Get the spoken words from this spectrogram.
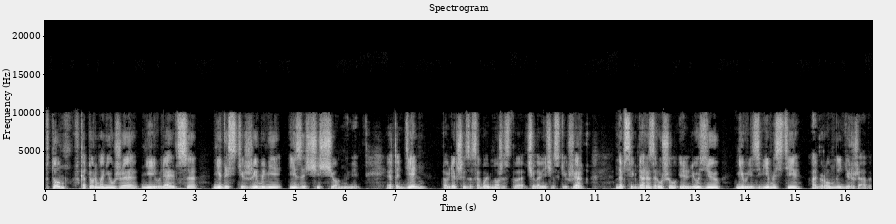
в том, в котором они уже не являются недостижимыми и защищенными. Этот день, повлекший за собой множество человеческих жертв, навсегда разрушил иллюзию неуязвимости огромной державы.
